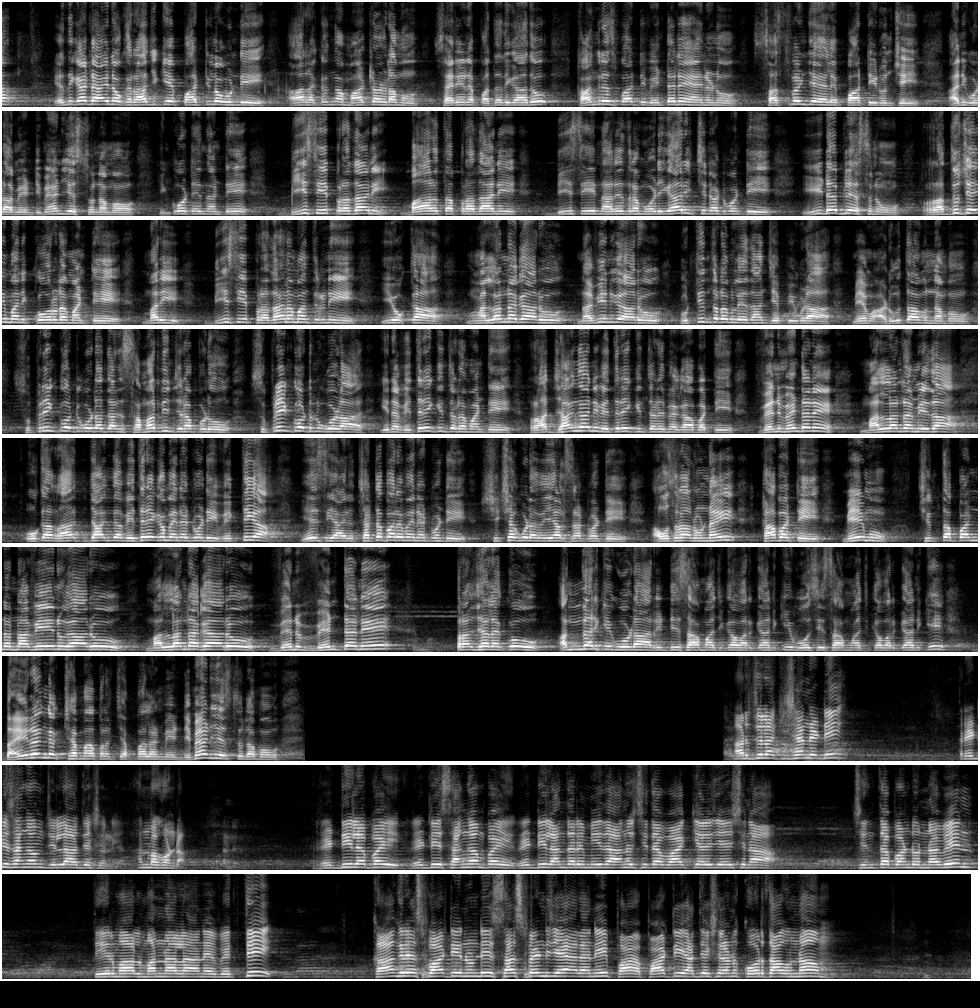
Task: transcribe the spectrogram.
ఎందుకంటే ఆయన ఒక రాజకీయ పార్టీలో ఉండి ఆ రకంగా మాట్లాడడం సరైన పద్ధతి కాదు. కాంగ్రెస్ పార్టీ వెంటనే ఆయనను సస్పెండ్ చేయాలి పార్టీ నుంచి అని కూడా మేము డిమాండ్ చేస్తున్నాము. ఇంకోటి ఏంటంటే బీసీ ప్రధాని భారత ప్రధాని బీసీ నరేంద్ర మోడీ గారు ఇచ్చినటువంటి ఈడబ్ల్యూఎస్ను రద్దు చేయమని కోరడం అంటే మరి బీసీ ప్రధానమంత్రిని ఈ యొక్క మల్లన్న గారు నవీన్ గారు గుర్తించడం లేదా అని చెప్పి కూడా మేము అడుగుతా ఉన్నాము. సుప్రీంకోర్టు కూడా దాన్ని సమర్థించినప్పుడు సుప్రీంకోర్టును కూడా ఈయన వ్యతిరేకించడం అంటే రాజ్యాంగాన్ని వ్యతిరేకించడమే కాబట్టి వెను వెంటనే మల్లన్న మీద ఒక రాజ్యాంగ వ్యతిరేకమైనటువంటి వ్యక్తిగా వేసి ఆయన చట్టపరమైనటువంటి శిక్ష కూడా వేయాల్సినటువంటి అవసరాలు ఉన్నాయి. కాబట్టి మేము చింతపండు నవీన్ గారు మల్లన్న గారు వెను వెంటనే ప్రజలకు అందరికీ కూడా రెడ్డి సామాజిక వర్గానికి ఓసీ సామాజిక వర్గానికి బహిరంగ క్షమాపణ చెప్పాలని మేము డిమాండ్ చేస్తున్నాము. అర్జున కిషన్ రెడ్డి రెడ్డి సంఘం జిల్లా అధ్యక్షుని హన్మకొండ. రెడ్డిలపై రెడ్డి సంఘంపై రెడ్డిలందరి మీద అనుచిత వ్యాఖ్యలు చేసిన చింతపండు నవీన్ తీర్మాల్ మన్నాల అనే వ్యక్తి కాంగ్రెస్ పార్టీ నుండి సస్పెండ్ చేయాలని పా పార్టీ అధ్యక్షులను కోరుతా ఉన్నాం.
